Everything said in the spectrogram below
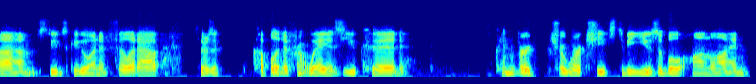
um, students could go in and fill it out. So there's a couple of different ways you could convert your worksheets to be usable online.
